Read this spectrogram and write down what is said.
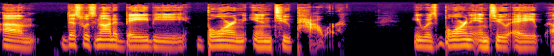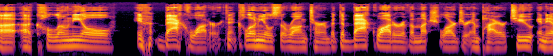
Um, this was not a baby born into power he was born into a uh, a colonial backwater. Colonial is the wrong term, but the backwater of a much larger empire to an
